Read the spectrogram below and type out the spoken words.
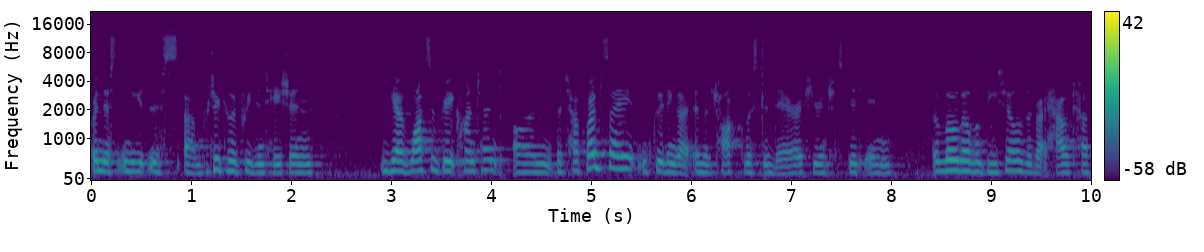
or in this, in this um, particular presentation. We have lots of great content on the TUF website, including a, in the talk listed there if you're interested in the low-level details about how TUF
